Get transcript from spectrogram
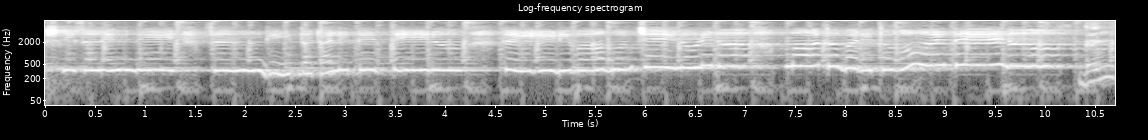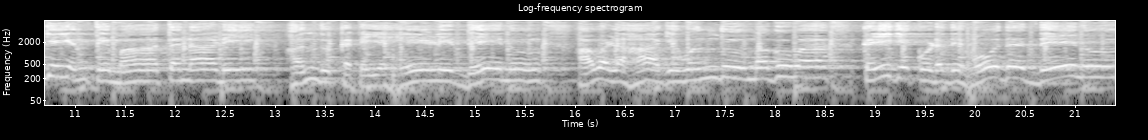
ಪ್ರಶ್ನಿಸಲೆಂದೇ ಸಂಗೀತ ಕಲಿತಿದ್ದೇನು. ಕೈ ಹಿಡಿವ ಮುಂಚೆ ನುಡಿದ ಮಾತು ಮರೆತು ಗಂಗೆಯಂತೆ ಮಾತನಾಡಿ ಅಂದು ಕತೆಯ ಹೇಳಿದ್ದೇನು. ಅವಳ ಹಾಗೆ ಒಂದು ಮಗುವ ಕೈಗೆ ಕೊಡದೆ ಹೋದದ್ದೇನು.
